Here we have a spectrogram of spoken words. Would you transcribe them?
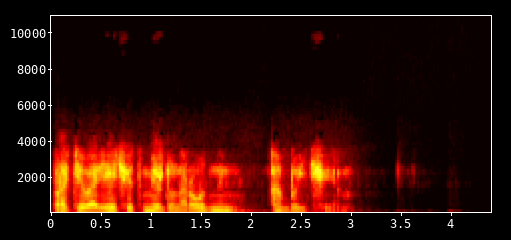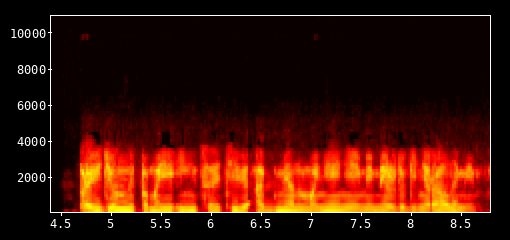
противоречит международным обычаям. Проведенный по моей инициативе обмен мнениями между генералами –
